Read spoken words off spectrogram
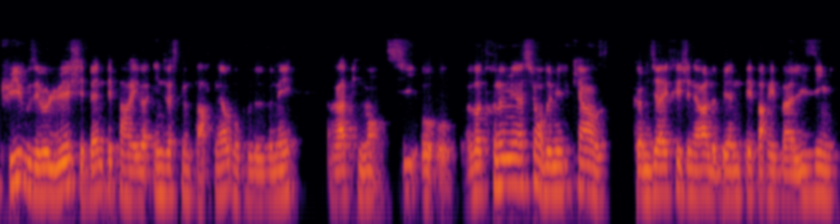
puis vous évoluez chez BNP Paribas Investment Partner, donc vous devenez rapidement COO. Votre nomination en 2015 comme directrice générale de BNP Paribas Leasing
